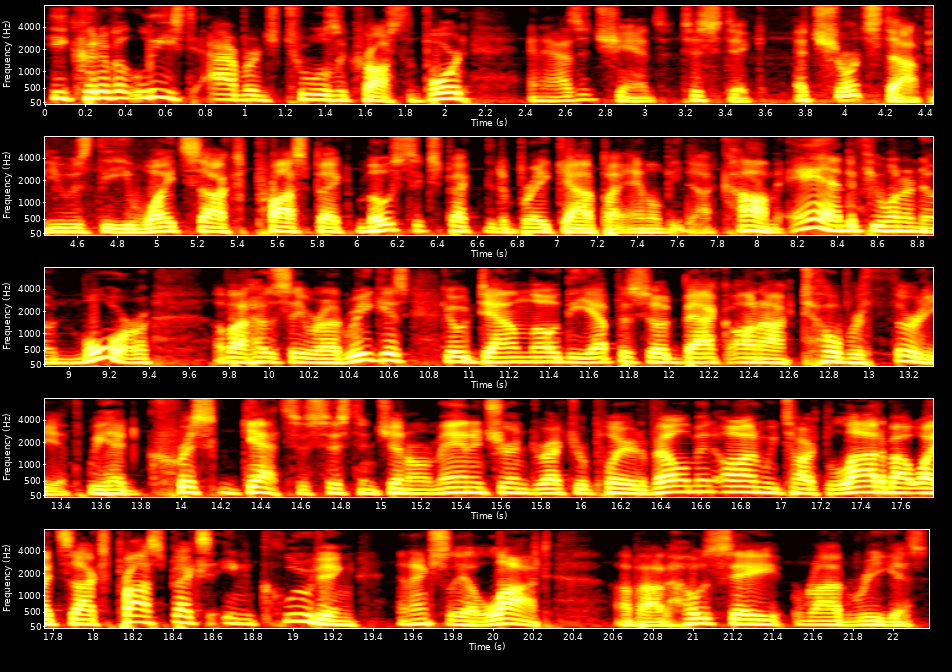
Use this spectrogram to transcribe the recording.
he could have at least averaged tools across the board and has a chance to stick at shortstop. He was the White Sox prospect most expected to break out by MLB.com. And if you want to know more about Jose Rodriguez, go download the episode back on October 30th. We had Chris Getz, Assistant General Manager and Director of Player Development, on. We talked a lot about White Sox prospects, including, and actually a lot, about Jose Rodriguez.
